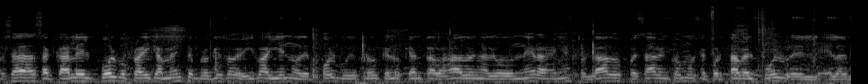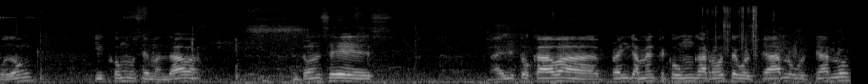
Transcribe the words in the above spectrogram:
o sea, sacarle el polvo prácticamente, porque eso iba lleno de polvo. Yo creo que los que han trabajado en algodoneras en estos lados, pues saben cómo se cortaba el polvo, el, el algodón y cómo se mandaba. Entonces, a él le tocaba prácticamente con un garrote golpearlo, golpearlo,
